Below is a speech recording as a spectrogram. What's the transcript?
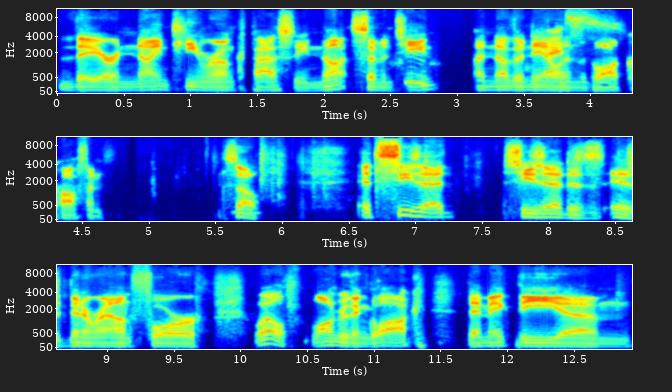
they are 19 round capacity, not 17. Another nail in the Glock coffin. So it's CZ. CZ is has been around for well longer than Glock. They make the um,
